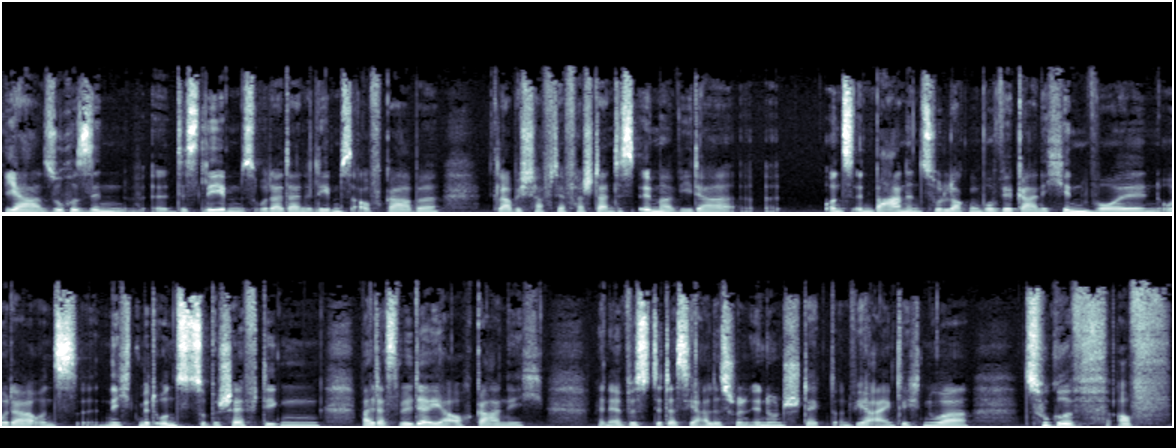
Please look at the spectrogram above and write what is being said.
ja, suche Sinn äh, des Lebens oder deine Lebensaufgabe, glaube ich, schafft der Verstand es immer wieder, äh, uns in Bahnen zu locken, wo wir gar nicht hinwollen oder uns nicht mit uns zu beschäftigen, weil das will der ja auch gar nicht, wenn er wüsste, dass hier alles schon in uns steckt und wir eigentlich nur Zugriff auf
